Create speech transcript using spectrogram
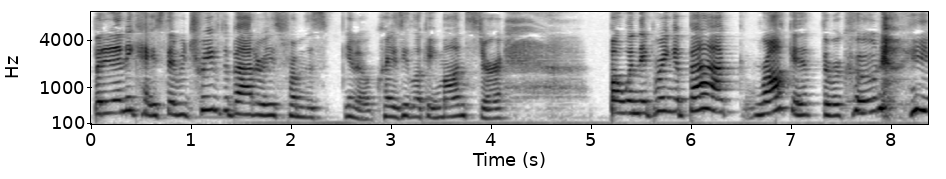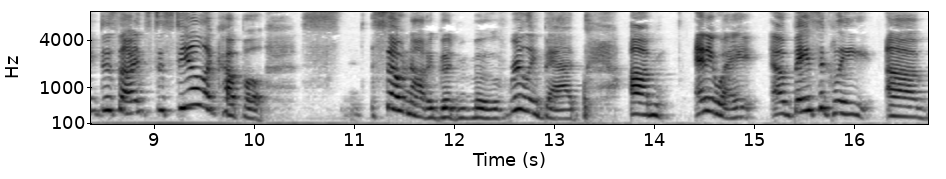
But in any case, they retrieve the batteries from this, you know, crazy looking monster but when they bring it back, Rocket, the raccoon, he decides to steal a couple. So not a good move, really bad. Um, anyway, uh, basically, uh,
